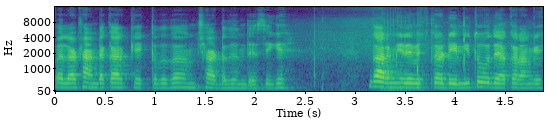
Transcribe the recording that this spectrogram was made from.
ਪਹਿਲਾਂ ਠੰਡ ਕਰਕੇ ਇੱਕ ਅੱਧਾ ਦਿਨ ਛੱਡ ਦਿੰਦੇ ਸੀਗੇ। ਗਰਮੀ ਦੇ ਵਿੱਚ ਤਾਂ ਡੇਲੀ ਧੋ ਦਿਆ ਕਰਾਂਗੇ।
